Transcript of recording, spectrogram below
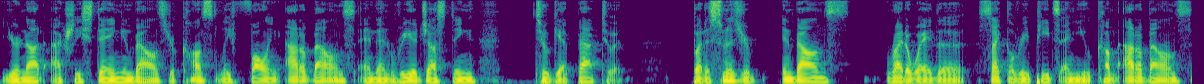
You're not actually staying in balance. You're constantly falling out of balance and then readjusting to get back to it. But as soon as you're in balance, right away the cycle repeats and you come out of balance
